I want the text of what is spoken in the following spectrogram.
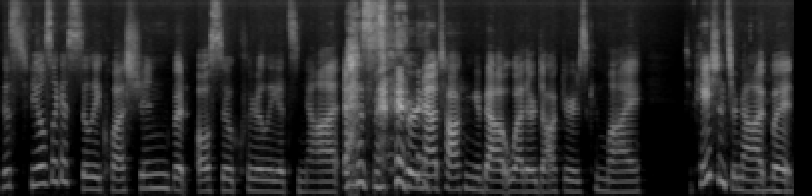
this feels like a silly question, but also clearly it's not, as we're now talking about whether doctors can lie to patients or not. Mm-hmm. But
